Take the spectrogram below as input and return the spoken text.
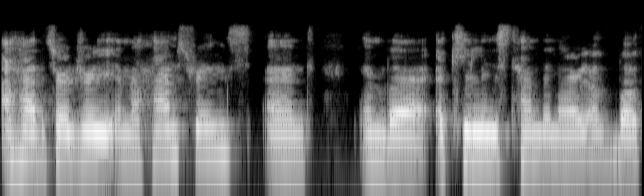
I had surgery in the hamstrings and in the Achilles tendon area of both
